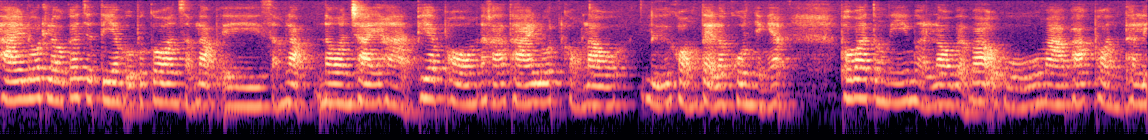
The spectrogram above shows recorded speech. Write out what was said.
ท้ายรถเราก็จะเตรียมอุปกรณ์สำหรับเออสำหรับนอนชายหาดเพียบพร้อมนะคะ ท้ายรถของเราหรือของแต่ละคนอย่างเงี้ย เพราะว่าตรงนี้เหมือนเราแบบว่าโอ้โหมาพักผ่อนทะเล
